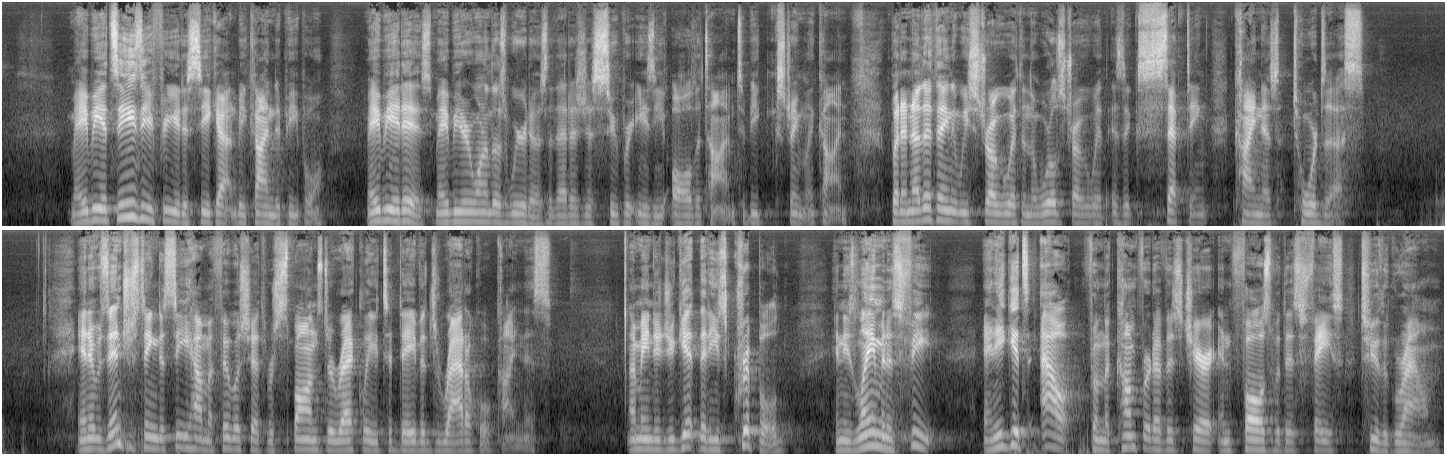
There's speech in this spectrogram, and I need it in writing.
Maybe it's easy for you to seek out and be kind to people. Maybe it is. Maybe you're one of those weirdos that that is just super easy all the time to be extremely kind. But another thing that we struggle with and the world struggle with is accepting kindness towards us. And it was interesting to see how Mephibosheth responds directly to David's radical kindness. I mean, did you get that he's crippled and he's lame in his feet and he gets out from the comfort of his chair and falls with his face to the ground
